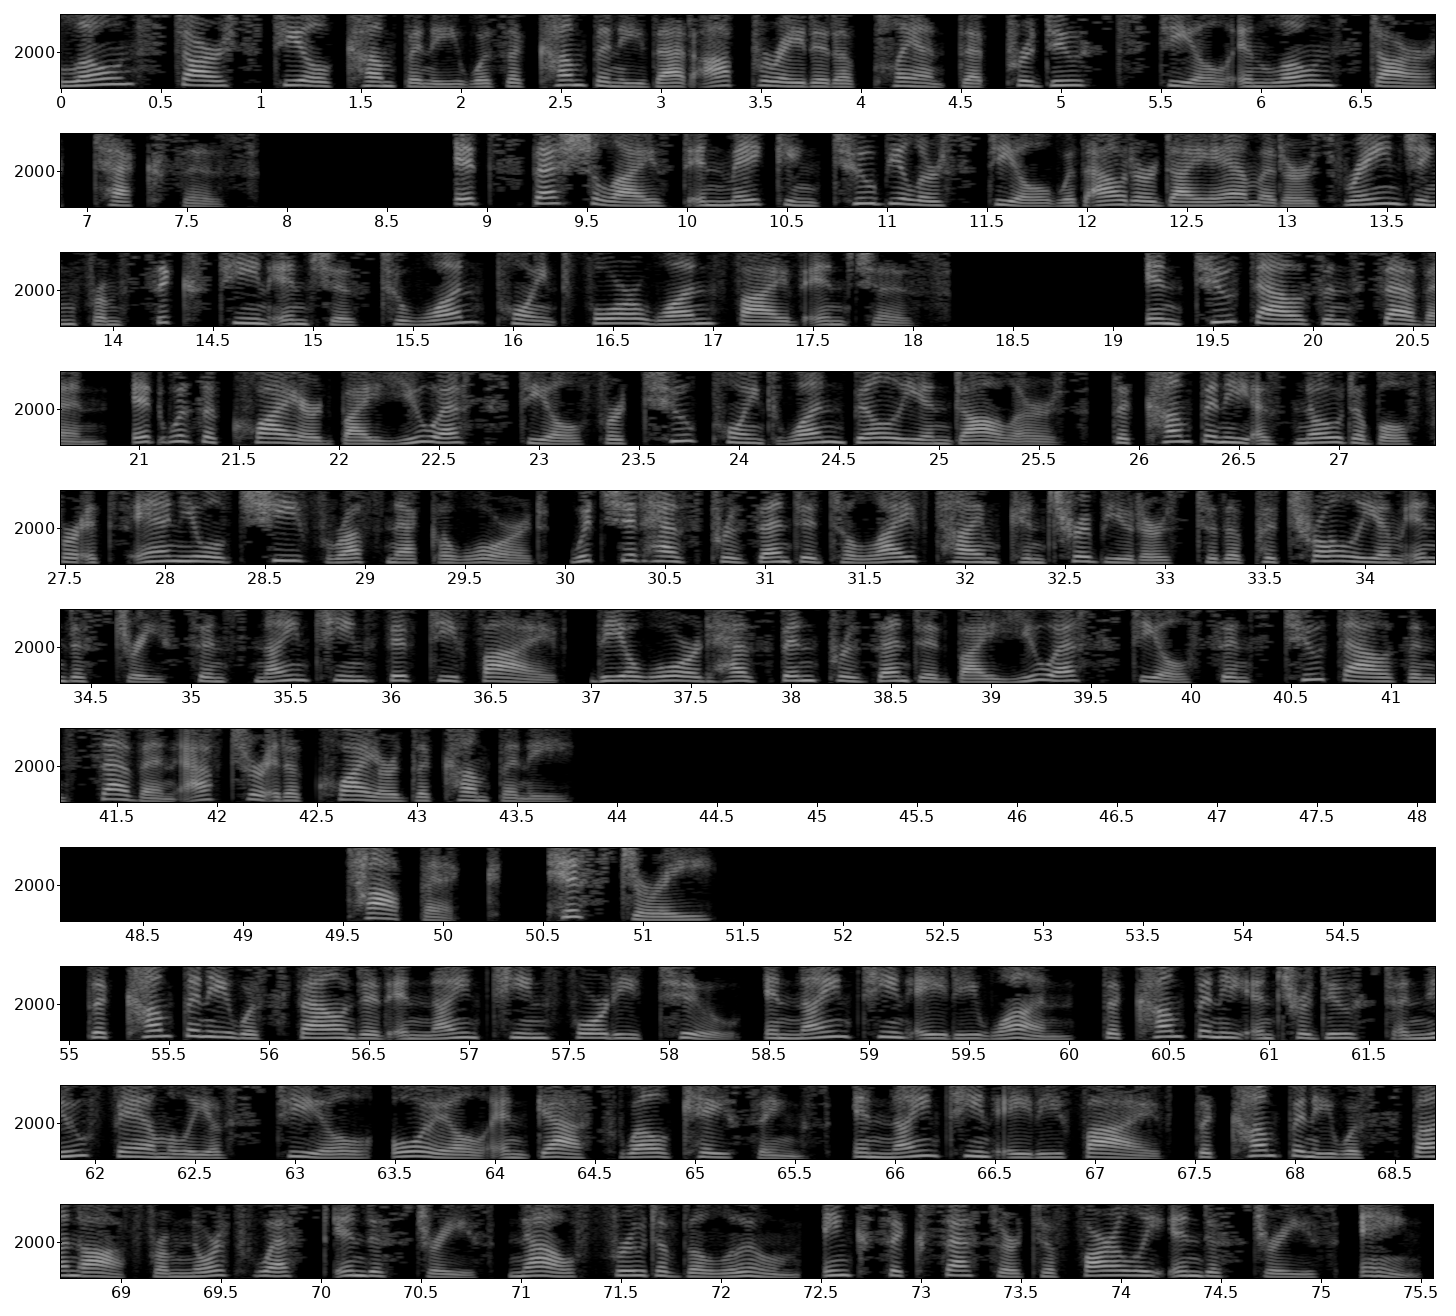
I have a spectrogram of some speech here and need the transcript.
Lone Star Steel Company was a company that operated a plant that produced steel in Lone Star, Texas. It specialized in making tubular steel with outer diameters ranging from 16 inches to 1.415 inches. In 2007, it was acquired by U.S. Steel for $2.1 billion. The company is notable for its annual Chief Roughneck Award, which it has presented to lifetime contributors to the petroleum industry since 1955. The award has been presented by U.S. Steel since 2007 after it acquired the company. History. The company was founded in 1942. In 1981, the company introduced a new family of steel, oil and gas well casings. In 1985, the company was spun off from Northwest Industries, now Fruit of the Loom, Inc. successor to Farley Industries, Inc.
